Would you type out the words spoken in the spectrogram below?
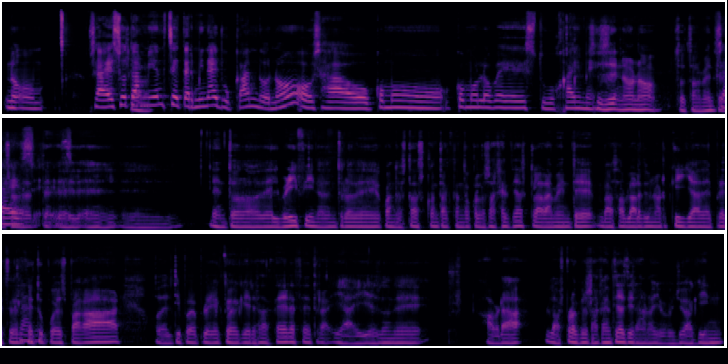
no. O sea, eso Claro. también se termina educando, ¿no? O sea, o cómo, cómo lo ves tú, Jaime. Sí, sí, no, no, totalmente. O sea, O sea, es- te- es- el- el- el- dentro del briefing o dentro de cuando estás contactando con las agencias, claramente vas a hablar de una horquilla de precio del Claro. que tú puedes pagar o del tipo de proyecto que quieres hacer, etcétera. Y ahí es donde pues, habrá las propias agencias dirán, oye, pues yo aquí no,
